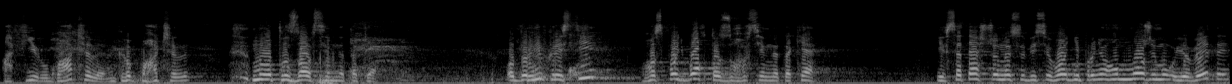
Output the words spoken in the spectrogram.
А фіру бачили? Він каже, бачили. Ну, то зовсім не таке. От, дорогі в Христі, Господь Бог то зовсім не таке. І все те, що ми собі сьогодні про нього можемо уявити,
